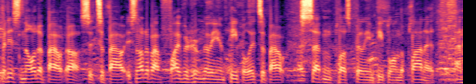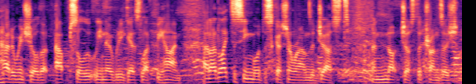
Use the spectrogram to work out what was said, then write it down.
But it's not about us. It's about it's not about 500 million people. It's about 7 plus billion people on the planet and how to ensure that absolutely nobody gets left behind. And I'd like to see more discussion around the just and not just the transition.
